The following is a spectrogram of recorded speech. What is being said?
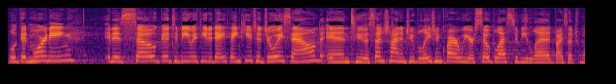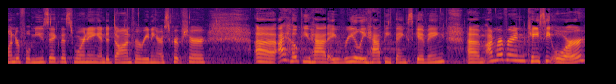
Well, good morning. It is so good to be with you today. Thank you to Joy Sound and to the Sunshine and Jubilation Choir. We are so blessed to be led by such wonderful music this morning, and to Don for reading our scripture. Uh, I hope you had a really happy Thanksgiving. Um, I'm Reverend Casey Orr.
